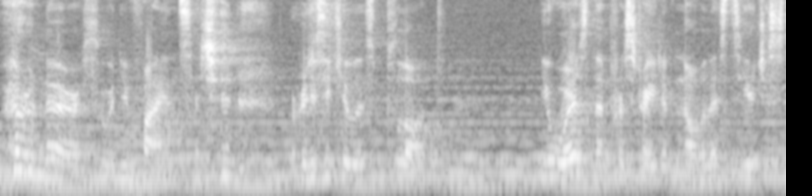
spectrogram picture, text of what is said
Where on earth would you find such a ridiculous plot? You're worse than frustrated novelists, you're just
